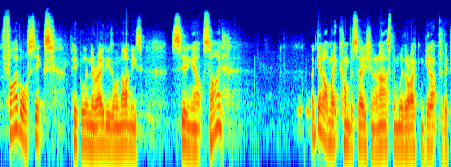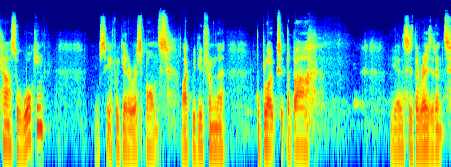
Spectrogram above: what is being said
five or six people in their 80s or 90s sitting outside. Again, I'll make conversation and ask them whether I can get up to the castle walking. We'll see if we get a response like we did from the, the blokes at the bar. Yeah, this is the residence.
